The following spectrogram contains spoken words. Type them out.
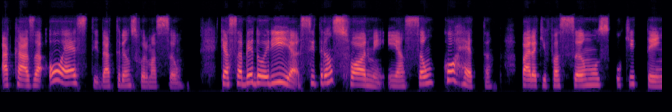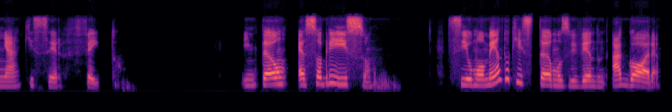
a casa oeste da transformação. Que a sabedoria se transforme em ação correta, para que façamos o que tenha que ser feito. Então, é sobre isso. Se o momento que estamos vivendo agora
